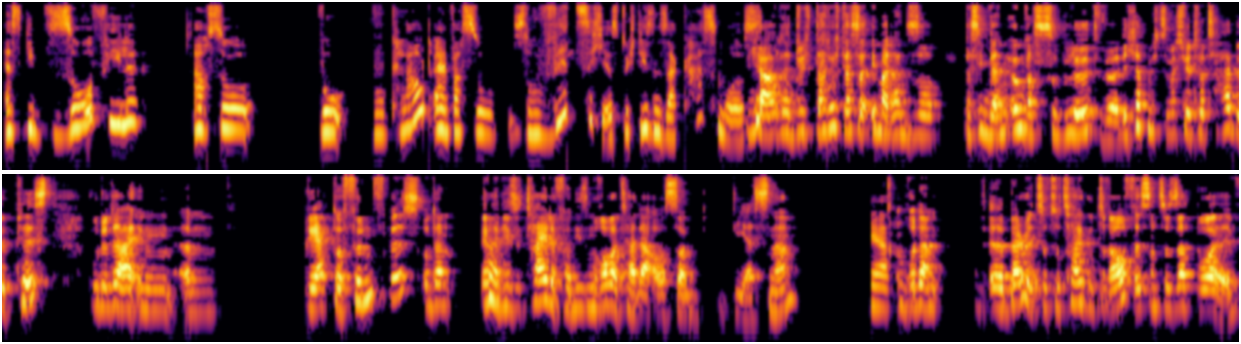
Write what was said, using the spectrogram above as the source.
Es gibt so viele, auch so, wo, wo Cloud einfach so, so witzig ist durch diesen Sarkasmus. Ja, dadurch, dadurch, dass er immer dann so, dass ihm dann irgendwas zu blöd wird. Ich habe mich zum Beispiel total bepisst, wo du da in ähm, Reaktor 5 bist und dann immer diese Teile von diesem Roboter da aussondierst, ne? Ja. Und wo dann äh, Barrett so total gut drauf ist und so sagt, boah, äh,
